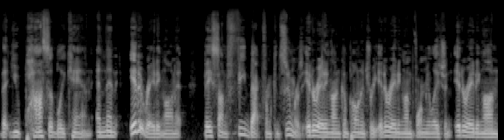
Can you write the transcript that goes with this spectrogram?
that you possibly can and then iterating on it based on feedback from consumers, iterating on componentry, iterating on formulation, iterating on,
